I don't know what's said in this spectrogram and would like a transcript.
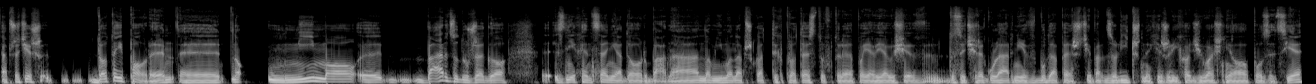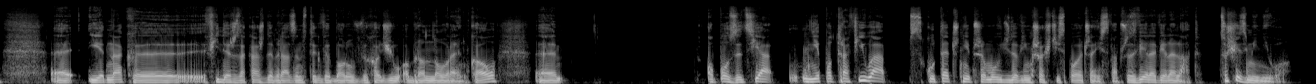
A przecież do tej pory e, no, mimo bardzo dużego zniechęcenia do Orbana, no mimo na przykład tych protestów, które pojawiały się dosyć regularnie w Budapeszcie, bardzo licznych, jeżeli chodzi właśnie o opozycję, jednak Fidesz za każdym razem z tych wyborów wychodził obronną ręką. Opozycja nie potrafiła skutecznie przemówić do większości społeczeństwa przez wiele, wiele lat. Co się zmieniło?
